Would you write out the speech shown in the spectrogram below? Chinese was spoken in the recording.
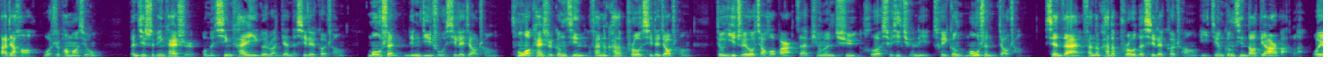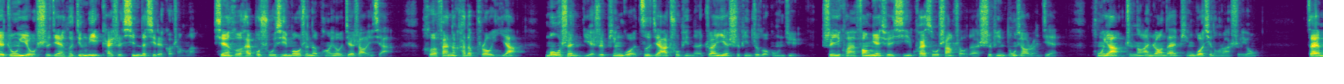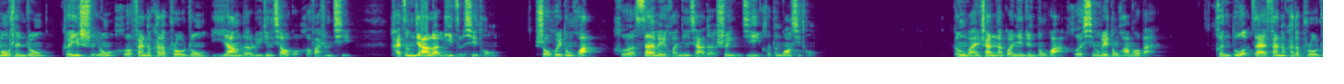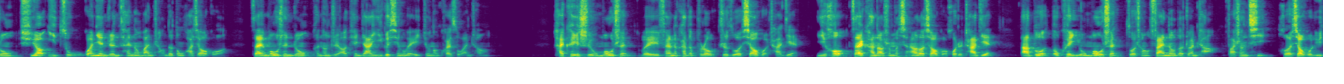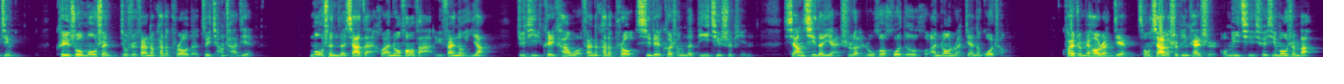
大家好，我是胖胖熊。本期视频开始，我们新开一个软件的系列课程 ——Motion 零基础系列教程。从我开始更新 Final Cut Pro 系列教程，就一直有小伙伴在评论区和学习群里催更 Motion 教程。现在 Final Cut Pro 的系列课程已经更新到第二版了，我也终于有时间和精力开始新的系列课程了。先和还不熟悉 Motion 的朋友介绍一下，和 Final Cut Pro 一样，Motion 也是苹果自家出品的专业视频制作工具。是一款方便学习、快速上手的视频动效软件，同样只能安装在苹果系统上使用。在 Motion 中可以使用和 Final Cut Pro 中一样的滤镜效果和发生器，还增加了粒子系统、手绘动画和三维环境下的摄影机和灯光系统，更完善的关键帧动画和行为动画模板。很多在 Final Cut Pro 中需要一组关键帧才能完成的动画效果。在 Motion 中，可能只要添加一个行为就能快速完成，还可以使用 Motion 为 Final Cut Pro 制作效果插件。以后再看到什么想要的效果或者插件，大多都可以用 Motion 做成 Final 的转场、发生器和效果滤镜。可以说，Motion 就是 Final Cut Pro 的最强插件。Motion 的下载和安装方法与 Final 一样，具体可以看我 Final Cut Pro 系列课程的第一期视频，详细的演示了如何获得和安装软件的过程。快准备好软件，从下个视频开始，我们一起学习 Motion 吧。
